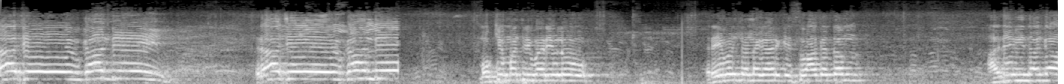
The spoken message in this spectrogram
రాజీవ్ గాంధీ! రాజీవ్ గాంధీ! ముఖ్యమంత్రి వర్యులు రేవంత్ అన్న గారికి స్వాగతం. అదేవిధంగా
